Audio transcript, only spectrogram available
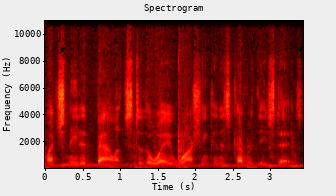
much needed balance to the way Washington is covered these days.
